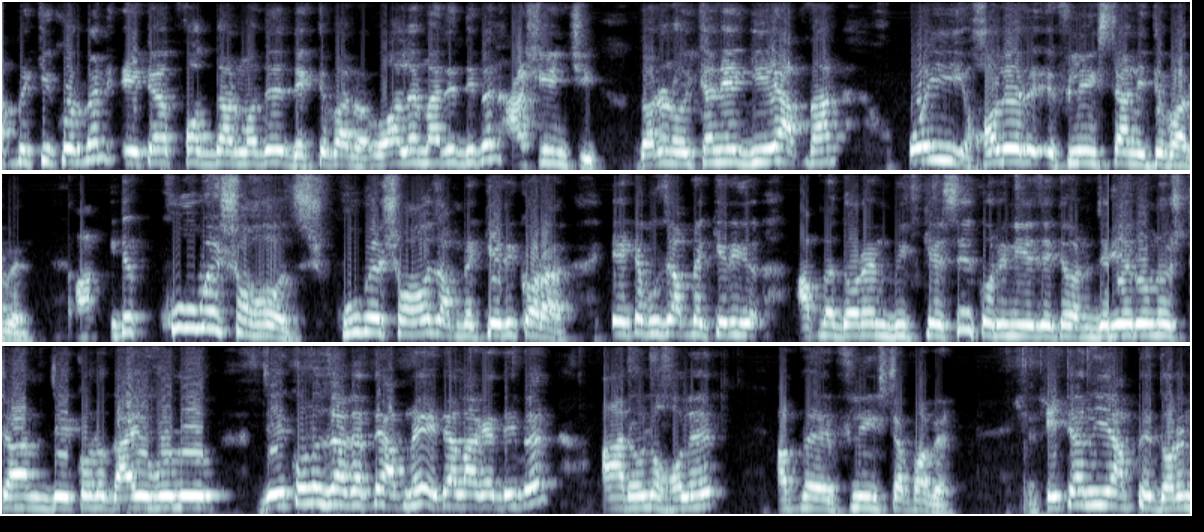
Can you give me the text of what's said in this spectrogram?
আপনি কি করবেন? এটা পর্দার মধ্যে দেখতে পারবেন ওয়ালের মাঝে দিবেন আশি ইঞ্চি। ধরেন ওইখানে গিয়ে আপনার ওই হলের ফিলিংসটা নিতে পারবেন। এটা খুবই সহজ খুবই সহজ আপনার ক্যারি করা। এটা বুঝে আপনার ক্যারি আপনার ধরেন বিকেসে করে নিয়ে যেতে পারেন। যে অনুষ্ঠান, যে কোনো গায়ে হলুদ, যে কোনো জায়গাতে আপনি এটা লাগিয়ে দিবেন, আর হলো হলের আপনার ফিলিংসটা পাবেন। এটা নিয়ে আপনি ধরেন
